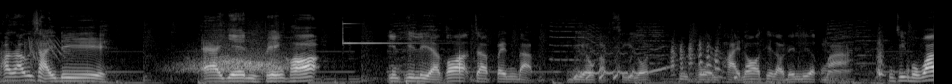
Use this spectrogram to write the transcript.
ทัศนวิสัยดีแอร์เย็นเพลงเพราะอินทีเลียก็จะเป็นแบบ เดียวกับสีรถทูโทนภายนอกที่เราได้เลือกมา จริงๆ ผมว่า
